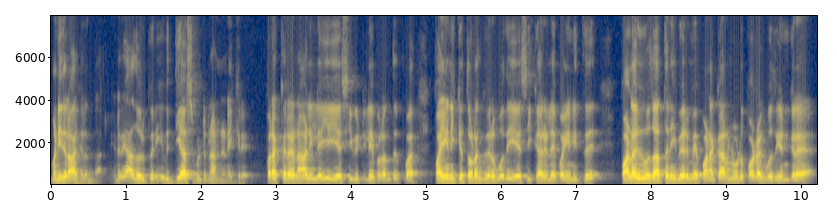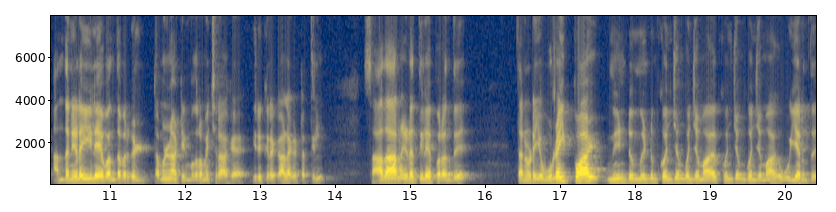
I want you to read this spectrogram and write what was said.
மனிதராக இருந்தார். எனவே அது ஒரு பெரிய வித்தியாசம் என்று நான் நினைக்கிறேன். பிறக்கிற நாளிலேயே ஏசி வீட்டிலே பிறந்து ப பயணிக்க தொடங்குகிற போது ஏசி காரிலே பயணித்து பழகுவது அத்தனை பேருமே பணக்காரனோடு பழகுவது என்கிற அந்த நிலையிலே வந்தவர்கள் தமிழ்நாட்டின் முதலமைச்சராக இருக்கிற காலகட்டத்தில் சாதாரண இடத்திலே பிறந்து தன்னுடைய உழைப்பால் மீண்டும் மீண்டும் கொஞ்சம் கொஞ்சமாக கொஞ்சம் கொஞ்சமாக உயர்ந்து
